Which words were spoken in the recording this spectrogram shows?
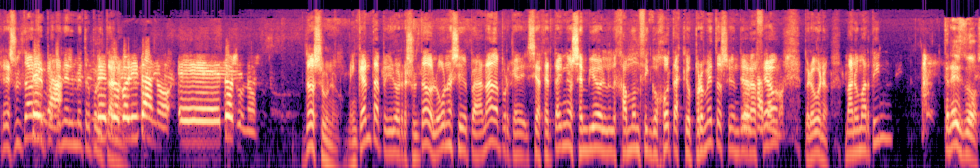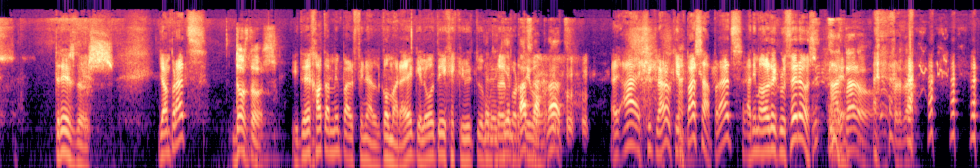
resultado en el- venga, en el Metropolitano. Metropolitano, eh, 2-1. 2-1. Me encanta pedir los resultados. Luego no sirve para nada porque si acertáis nos envío el jamón 5J que os prometo, soy un desgraciado. Pero bueno, Manu Martín, 3-2. 3-2. Joan Prats, 2-2. y te he dejado también para el final, Gómara, ¿eh? que luego tienes que escribir tu mundo ¿quién deportivo. pasa, Prats? Eh, ah, sí, claro, ¿quién pasa? Prats, animador de cruceros. Ah, claro, es verdad.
